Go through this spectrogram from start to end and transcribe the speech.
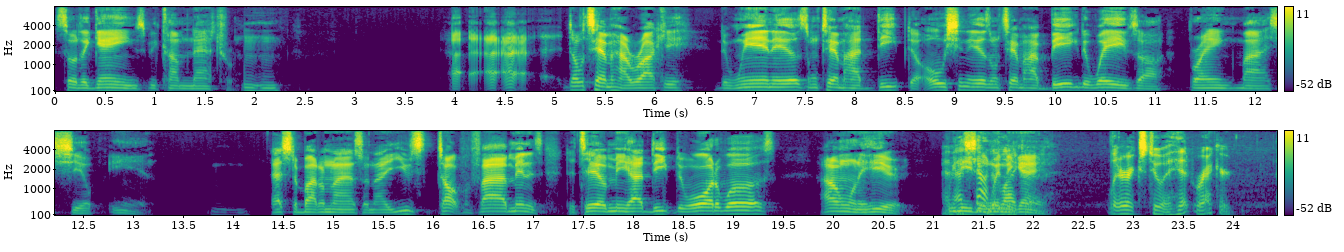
so the games become natural. Mm-hmm. I, I, I, don't tell me how rocky the wind is. Don't tell me how deep the ocean is. Don't tell me how big the waves are. Bring my ship in. That's the bottom line. So now you talk for five minutes to tell me how deep the water was. I don't want to hear it. And we that need to win the like game. lyrics to a hit record.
